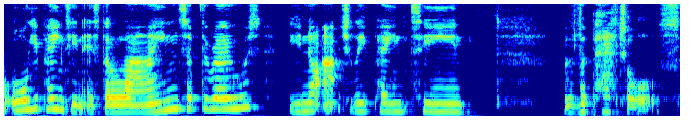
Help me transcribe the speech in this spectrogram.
but all you're painting is the lines of the rose. You're not actually painting the petals.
